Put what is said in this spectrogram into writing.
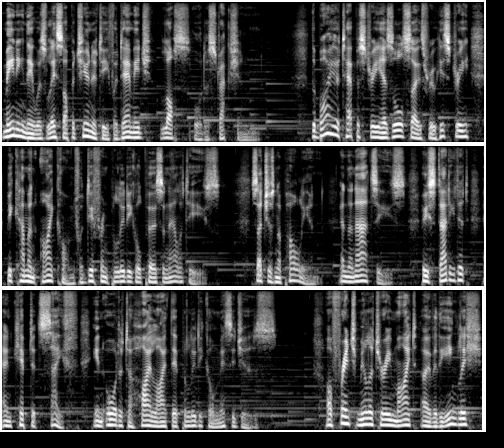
meaning there was less opportunity for damage, loss, or destruction. The Bayeux tapestry has also, through history, become an icon for different political personalities, such as Napoleon and the Nazis, who studied it and kept it safe in order to highlight their political messages of French military might over the English,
